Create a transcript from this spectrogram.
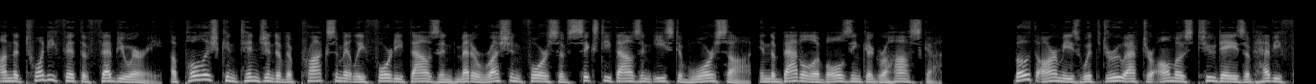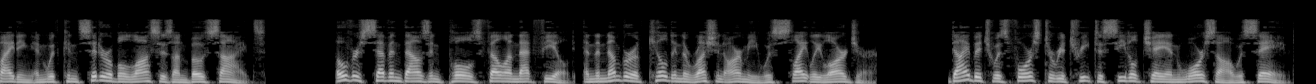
On 25 February, a Polish contingent of approximately 40,000 met a Russian force of 60,000 east of Warsaw, in the Battle of Olszynka Grochowska. Both armies withdrew after almost two days of heavy fighting and with considerable losses on both sides. Over 7,000 Poles fell on that field, and the number of killed in the Russian army was slightly larger. Diebitsch was forced to retreat to Siedlce and Warsaw was saved.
